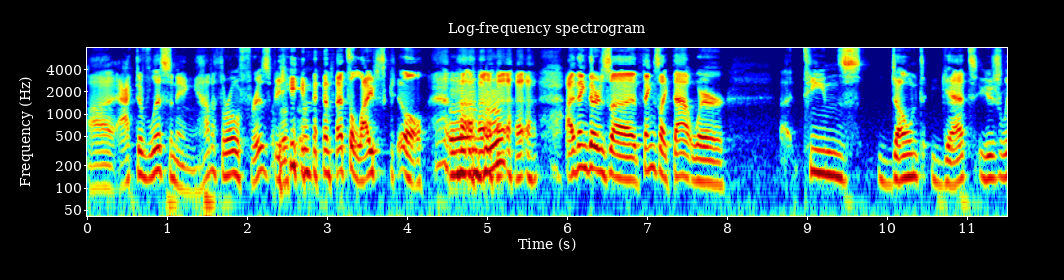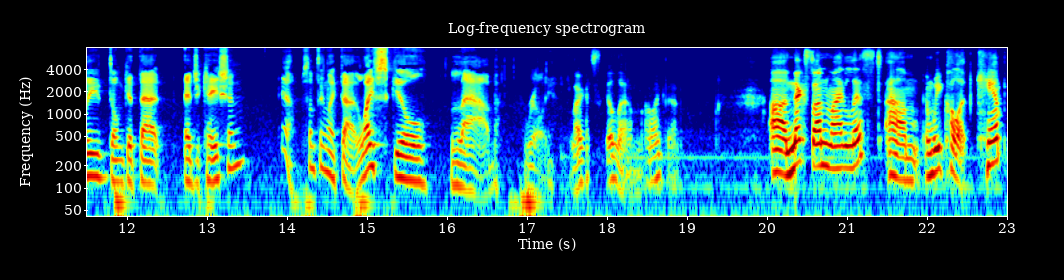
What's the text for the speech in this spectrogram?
uh, active listening, how to throw a frisbee. That's a life skill. I think there's uh, things like that where teens don't get, usually don't get that education. Yeah, something like that. Life skill lab, really. Life skill lab. I like that. Uh, next on my list, um, and we call it Camp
